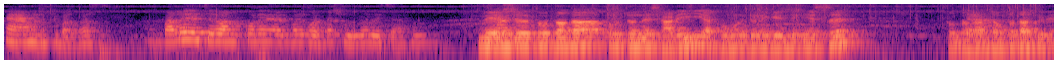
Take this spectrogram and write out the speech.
হ্যাঁ এখন একটু ভালো আছে। ভালোই হয়েছে রং করে একবার ঘরটা সুন্দর হয়েছে এখন। তোর দাদা তোর জন্য শাড়ি আর খোকনের জন্য গেঞ্জি নিয়ে এসছে। তোর দাদা যতটা পেরে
